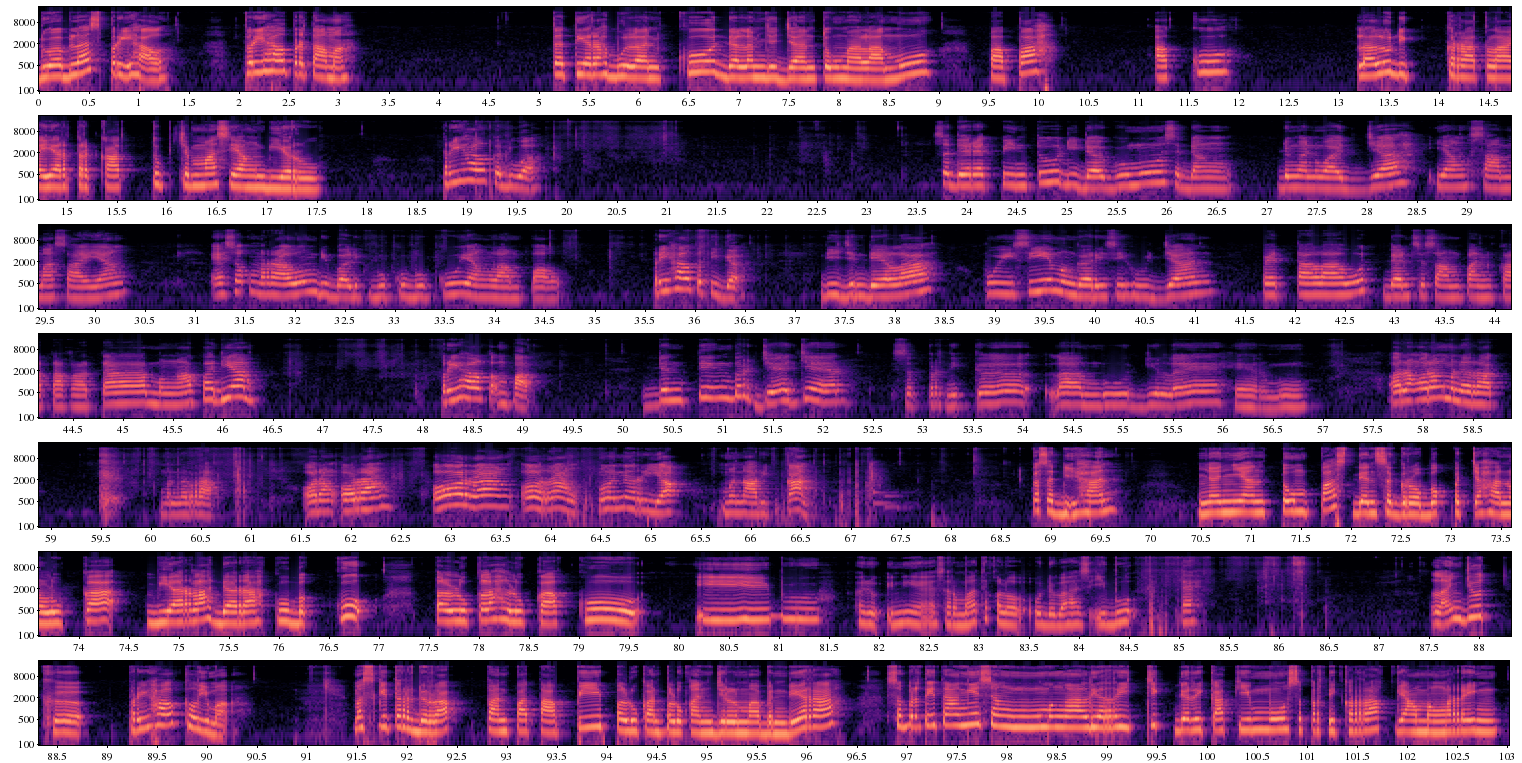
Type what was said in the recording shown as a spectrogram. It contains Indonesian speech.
12 perihal. Perihal pertama. Tetirah bulanku dalam jejantung malammu, papa, aku, lalu di kerat layar terkatup cemas yang biru. Perihal kedua. Sederet pintu di dagumu sedang dengan wajah yang sama sayang, esok meraung di balik buku-buku yang lampau. Perihal ketiga, di jendela, puisi menggarisi hujan, peta laut, dan sesampan kata-kata mengapa diam. Perihal keempat, denting berjejer seperti ke lambu di lehermu. Orang-orang menerak menerak. Orang-orang orang-orang meneriak menarikan. Kesedihan, nyanyian tumpas dan segerobok pecahan luka, biarlah darahku beku, peluklah lukaku. Ibu. Aduh, ini ya serem banget ya kalau udah bahas ibu. Teh. Lanjut ke perihal kelima. Meski terderak tanpa tapi pelukan-pelukan jelma bendera, seperti tangis yang mengalir ricik dari kakimu seperti kerak yang mengering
